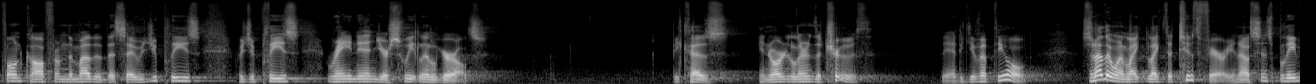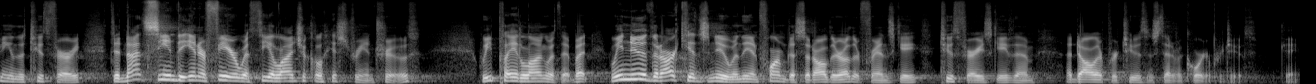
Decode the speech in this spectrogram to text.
phone call from the mother that said, Would you please, would you please rein in your sweet little girls? Because in order to learn the truth, they had to give up the old. There's another one, like, like the tooth fairy. Now, since believing in the tooth fairy did not seem to interfere with theological history and truth, we played along with it. But we knew that our kids knew when they informed us that all their other friends gave, tooth fairies gave them a dollar per tooth instead of a quarter per tooth. Okay.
